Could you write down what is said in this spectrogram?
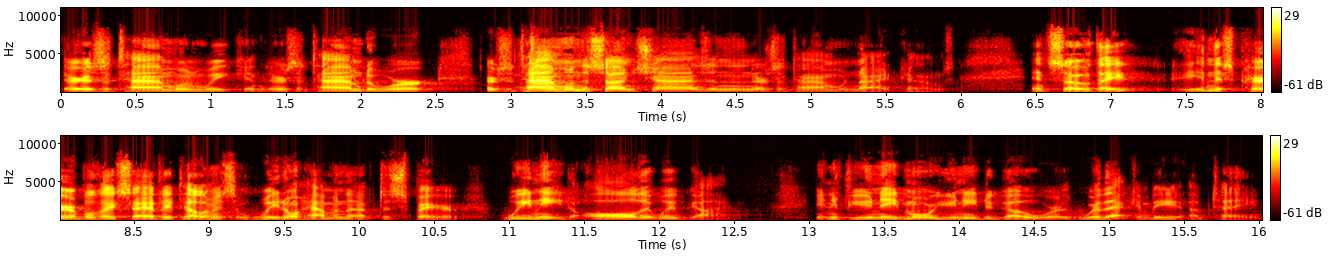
There is a time when we can, there's a time to work, there's a time when the sun shines, and then there's a time when night comes. And so they, in this parable, they sadly tell them, they said, we don't have enough to spare. We need all that we've got. And if you need more, you need to go where, where that can be obtained.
